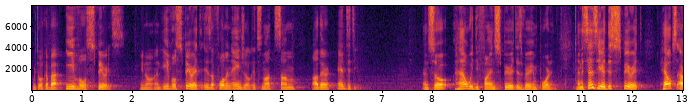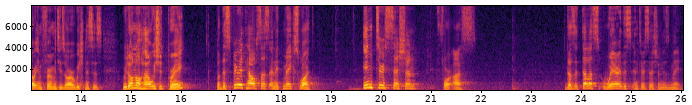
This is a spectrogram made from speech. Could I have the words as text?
We talk about evil spirits. You know, an evil spirit is a fallen angel, it's not some other entity. And so, how we define spirit is very important. And it says here this spirit helps our infirmities or our weaknesses we don't know how we should pray, but the Spirit helps us and it makes what? Intercession for us. Does it tell us where this intercession is made?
